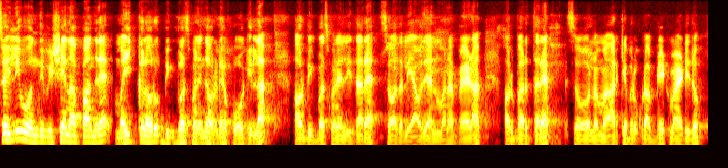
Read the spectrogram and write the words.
ಸೊ ಇಲ್ಲಿ ಒಂದು ವಿಷಯ ಏನಪ್ಪ ಅಂದ್ರೆ, ಮೈಕಲ್ ಅವರು ಬಿಗ್ ಬಾಸ್ ಮನೆಯಿಂದ ಹೊರಗಡೆ ಹೋಗಿಲ್ಲ. ಅವ್ರು ಬಿಗ್ ಬಾಸ್ ಮನೇಲಿ ಇದ್ದಾರೆ. ಸೊ ಅದ್ರಲ್ಲಿ ಯಾವುದೇ ಅನುಮಾನ ಬೇಡ. ಅವ್ರು ಬರ್ತಾರೆ. ಸೊ ನಮ್ಮ ಆರ್ ಕೆ ಕೂಡ ಅಪ್ಡೇಟ್ ಮಾಡಿದ್ರು.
